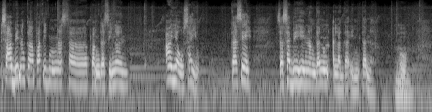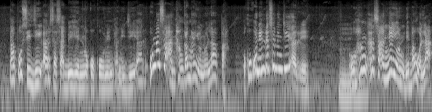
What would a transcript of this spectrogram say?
Sabi ng kapatid mong nasa Pangasinan, ayaw sa'yo. Kasi, sasabihin ng ganun, alagain ka na. Oh. Tapos si GR, sasabihin mo, kukunin ka ni GR. O nasaan? Hanggang ngayon, wala pa. O kukunin na siya ng GR eh. Mm. O hang, saan ngayon? Di ba wala?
